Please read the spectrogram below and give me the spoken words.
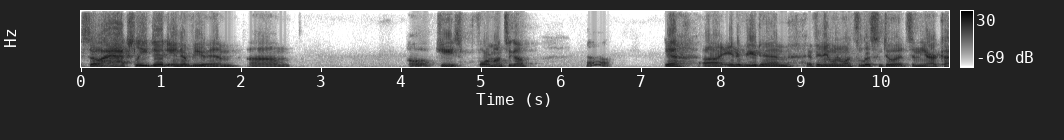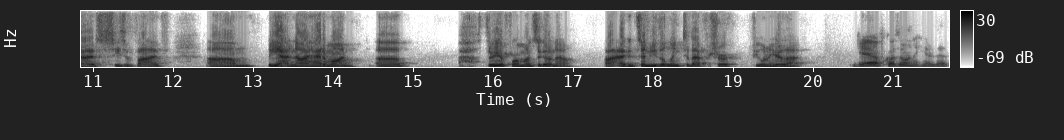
so I actually did interview him. Um, oh, geez, four months ago. Oh. Yeah, uh, interviewed him. If anyone wants to listen to it, it's in the archives, season five. Um, but yeah, no, I had him on uh, three or four months ago now. Uh, I can send you the link to that for sure if you want to hear that. Yeah, of course I want to hear that.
